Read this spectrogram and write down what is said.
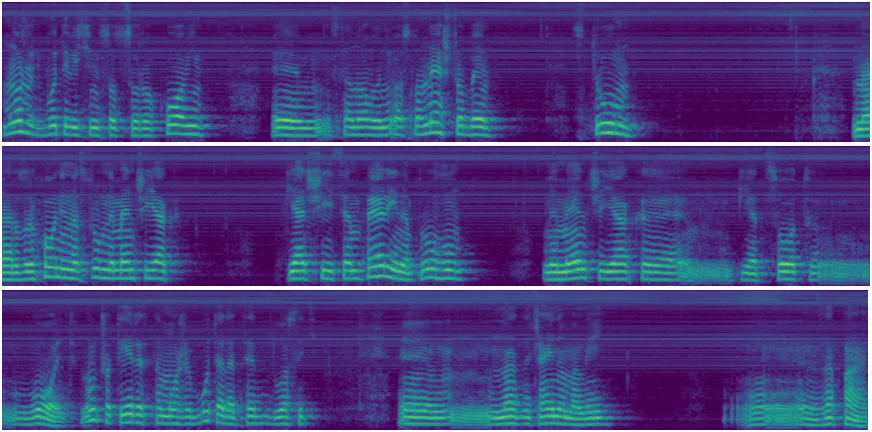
Можуть бути 840 е, встановлені. Основне, щоб струм розрахований на струм не менше як 5-6 ампер і напругу не менше як е, 500 вольт. Ну, 400 може бути, але це досить е, надзвичайно малий е, запас.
